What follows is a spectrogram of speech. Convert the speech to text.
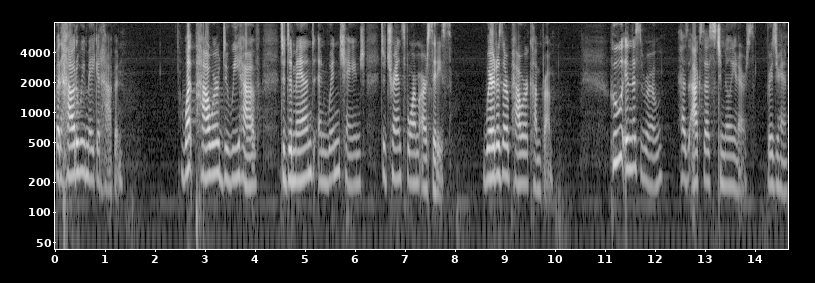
but how do we make it happen? What power do we have to demand and win change to transform our cities? Where does our power come from? Who in this room has access to millionaires? Raise your hand.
